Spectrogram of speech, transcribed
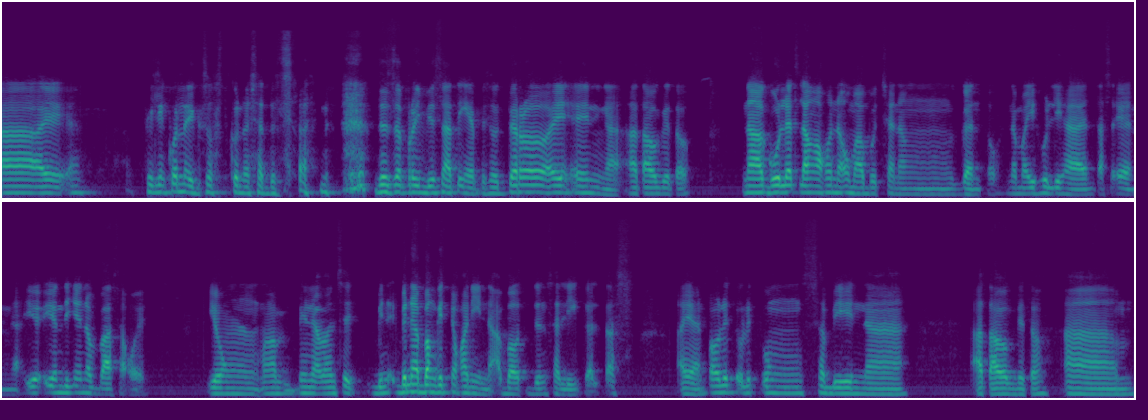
Uh, feeling ko na-exhaust ko na siya dun sa, dun sa previous nating episode. Pero, ayun, ayun nga, uh, tawag dito. Nagulat lang ako na umabot siya ng ganto, na may hulihan. Tapos, ayan nga, y- yun din yung nabasa ko eh. Yung mga binabansit, bin, binabanggit nyo kanina about dun sa legal. Tapos, ayan, paulit-ulit kong sabihin na, uh, tawag dito, um,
